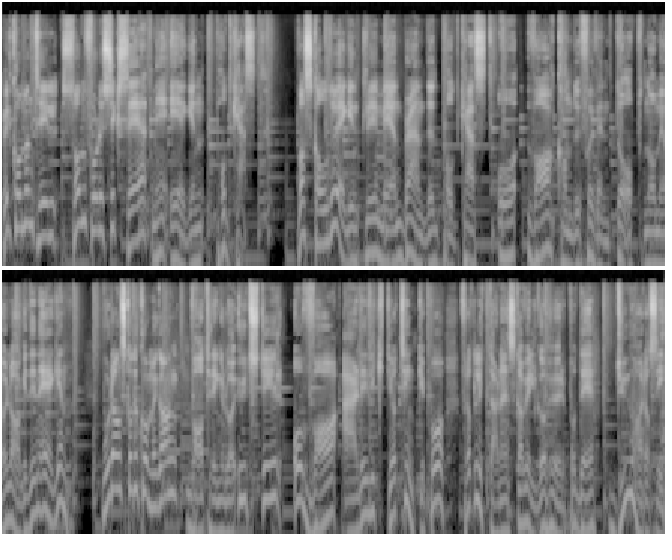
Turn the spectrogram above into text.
Velkommen til Sånn får du suksess med egen podkast. Hva skal du egentlig med en branded podkast, og hva kan du forvente å oppnå med å lage din egen? Hvordan skal du komme i gang, hva trenger du av utstyr, og hva er det viktig å tenke på for at lytterne skal velge å høre på det du har å si?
